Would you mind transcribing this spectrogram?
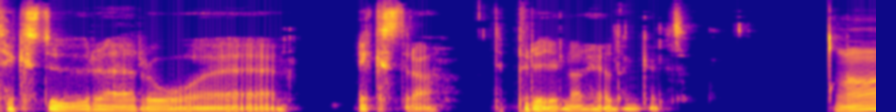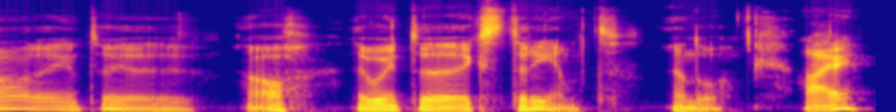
texturer och eh, extra prylar helt enkelt. Ja, det är inte... Ja, det var ju inte extremt ändå. Nej,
